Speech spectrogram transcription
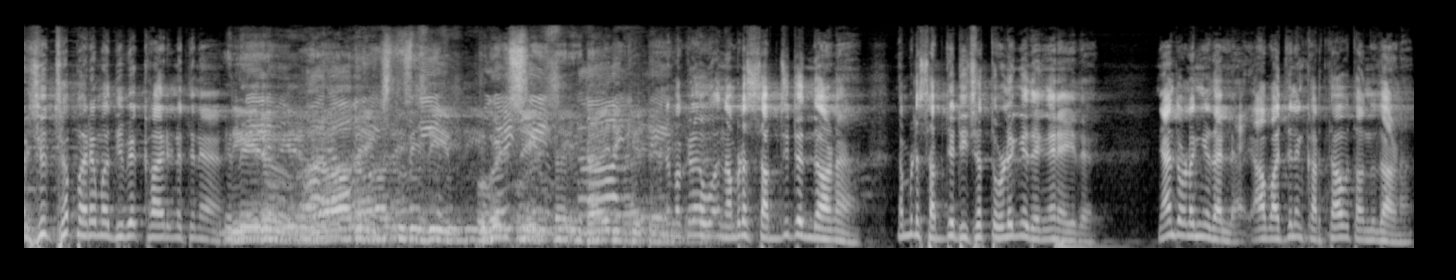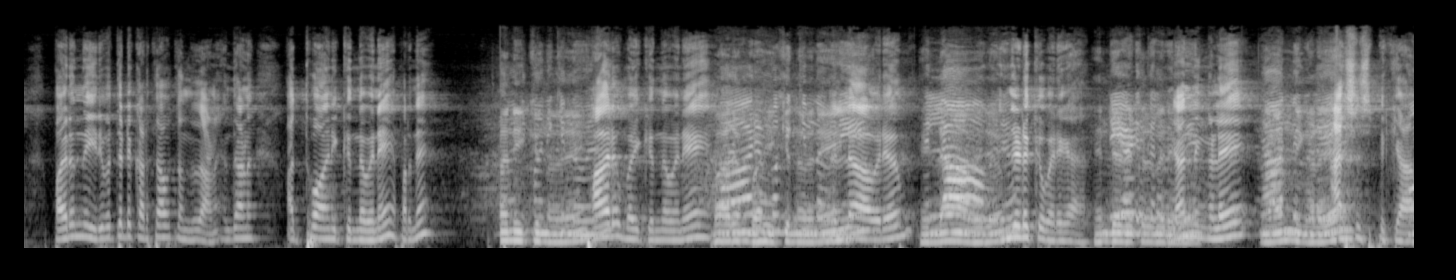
പരിശുദ്ധ പരമ ദിവ്യകാരുണ്യത്തിന് മക്കളെ നമ്മുടെ സബ്ജക്റ്റ് എന്താണ്? നമ്മുടെ സബ്ജക്റ്റ് ഈശോ തുടങ്ങിയത് എങ്ങനെയാണ് ഇത്? ഞാൻ തുടങ്ങിയതല്ല. ആ വചനം കർത്താവ് തന്നതാണ്. പതിനൊന്ന് ഇരുപത്തെട്ട് കർത്താവ് തന്നതാണ്. എന്താണ്? അധ്വാനിക്കുന്നവനെ പറഞ്ഞേ ഭാരം വഹിക്കുന്നവനെ ഭാരം വഹിക്കുന്നവനെ എല്ലാവരും എല്ലാവരും എന്റെ അടുക്ക് വരിക. അടുക്കൽ ഞാൻ നിങ്ങളെ ഞാൻ നിങ്ങളെ ആശ്വസിപ്പിക്കാം.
